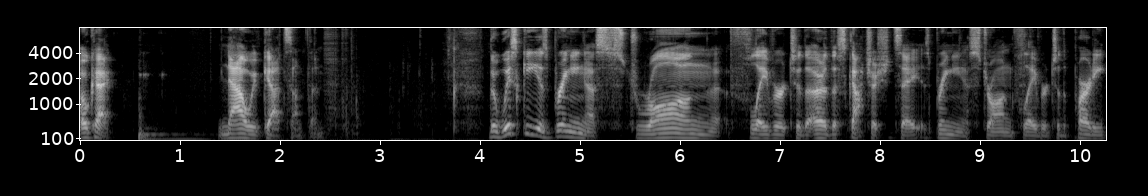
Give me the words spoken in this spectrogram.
Okay. Now we've got something. The whiskey is bringing a strong flavor to the, or the scotch, I should say, is bringing a strong flavor to the party.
